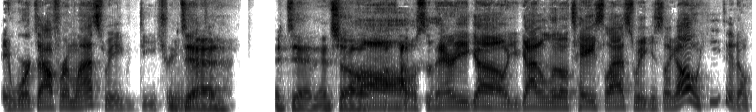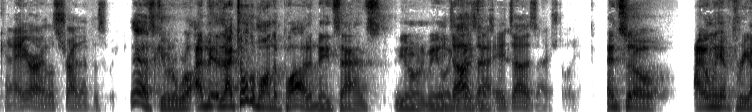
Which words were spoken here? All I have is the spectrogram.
It worked out for him last week. D It did. It did, and so Oh, I- so there you go. You got a little taste last week. He's like, oh, he did okay. All right, let's try that this week. yeah, let's give it a whirl. I mean, I told him on the pod it made sense. You know what I mean? It Like, does. made a- sense. It does actually. And so I only have three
